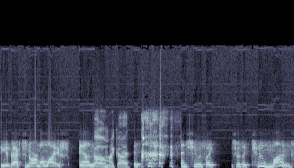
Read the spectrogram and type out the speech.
to get back to normal life. And oh my God. and she was like, she was like, two months?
